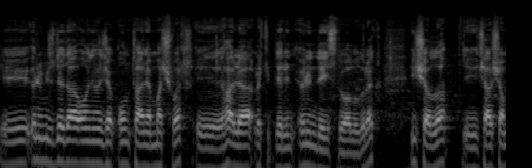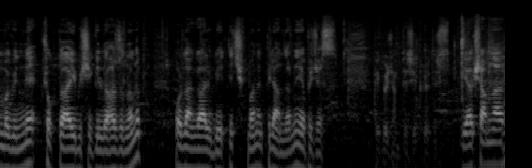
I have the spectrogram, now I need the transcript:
E, önümüzde daha oynanacak 10 tane maç var. E, hala rakiplerin önündeyiz doğal olarak. İnşallah e, çarşamba gününe çok daha iyi bir şekilde hazırlanıp oradan galibiyetle çıkmanın planlarını yapacağız. Peki hocam teşekkür ederiz. İyi akşamlar.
